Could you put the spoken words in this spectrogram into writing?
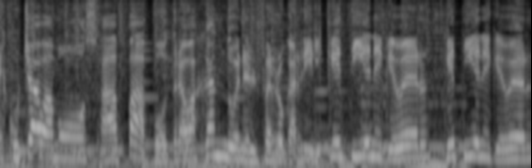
Escuchábamos a Papo trabajando en el ferrocarril. ¿Qué tiene que ver? ¿Qué tiene que ver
